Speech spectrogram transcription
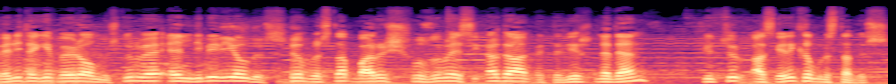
Ve nitekim böyle olmuştur ve 51 yıldır Kıbrıs'ta barış, huzur ve istikrar devam etmektedir. Neden? Çünkü Türk askeri Kıbrıs'tadır.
